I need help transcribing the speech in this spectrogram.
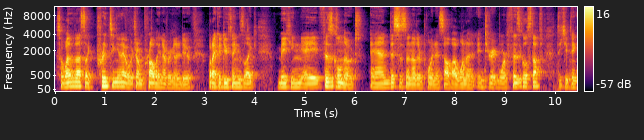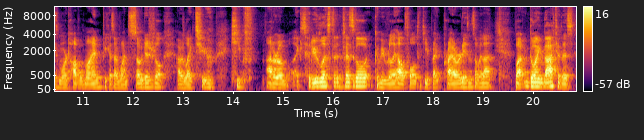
So whether that's like printing it out, which I'm probably never going to do, but I could do things like making a physical note. And this is another point itself. I want to integrate more physical stuff to keep things more top of mind because I went so digital. I would like to keep I don't know, like to-do list and physical could be really helpful to keep like priorities and stuff like that. But going back to this,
